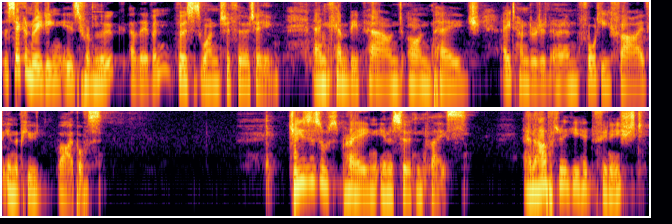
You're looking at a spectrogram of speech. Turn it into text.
The second reading is from Luke 11, verses 1 to 13, and can be found on page 845 in the Pew Bibles. Jesus was praying in a certain place, and after he had finished,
